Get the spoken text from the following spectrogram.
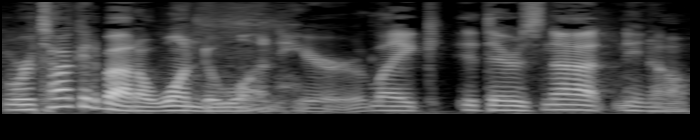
we're talking about a one to one here. Like, there's not, you know,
